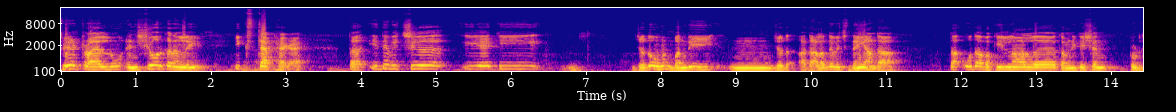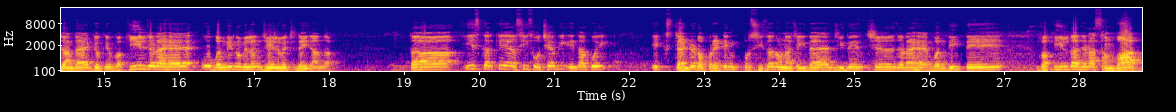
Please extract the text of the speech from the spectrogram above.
ਫੇਅਰ ਟ੍ਰਾਇਲ ਨੂੰ ਇਨਸ਼ੋਰ ਕਰਨ ਲਈ ਇੱਕ ਸਟੈਪ ਹੈਗਾ ਤਾਂ ਇਹਦੇ ਵਿੱਚ ਇਹ ਹੈ ਕਿ ਜਦੋਂ ਹੁਣ ਬੰਦੀ ਜਦ ਅਦਾਲਤ ਦੇ ਵਿੱਚ ਨਹੀਂ ਆਂਦਾ, ਤਾਂ ਉਹਦਾ ਵਕੀਲ ਨਾਲ ਕਮਿਊਨੀਕੇਸ਼ਨ ਟੁੱਟ ਜਾਂਦਾ ਹੈ ਕਿਉਂਕਿ ਵਕੀਲ ਜਿਹੜਾ ਹੈ, ਉਹ ਬੰਦੀ ਨੂੰ ਮਿਲਣ ਜੇਲ੍ਹ ਵਿੱਚ ਨਹੀਂ ਜਾਂਦਾ। ਤਾਂ ਇਸ ਕਰਕੇ ਅਸੀਂ ਸੋਚਿਆ ਵੀ ਇਹਦਾ ਕੋਈ ਇੱਕ ਸਟੈਂਡਰਡ ਆਪਰੇਟਿੰਗ ਪ੍ਰੋਸੀਜਰ ਹੋਣਾ ਚਾਹੀਦਾ ਹੈ, ਜਿਹਦੇ 'ਚ ਜਿਹੜਾ ਹੈ, ਬੰਦੀ ਤੇ ਵਕੀਲ ਦਾ ਜਿਹੜਾ ਸੰਵਾਦ,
